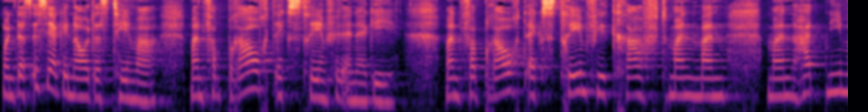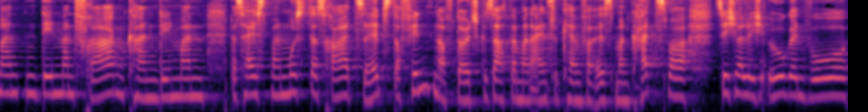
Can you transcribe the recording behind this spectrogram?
Und das ist ja genau das Thema. Man verbraucht extrem viel Energie. Man verbraucht extrem viel Kraft. Man, man, man hat niemanden, den man fragen kann, den man, das heißt, man muss das Rad selbst erfinden, auf Deutsch gesagt, wenn man Einzelkämpfer ist. Man hat zwar sicherlich irgendwo,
